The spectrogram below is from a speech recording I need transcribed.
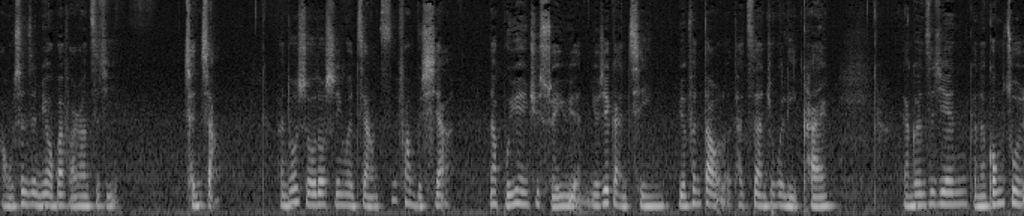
啊，我甚至没有办法让自己成长。很多时候都是因为这样子放不下。那不愿意去随缘，有些感情缘分到了，他自然就会离开。两个人之间可能工作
